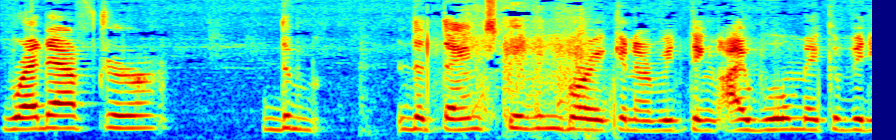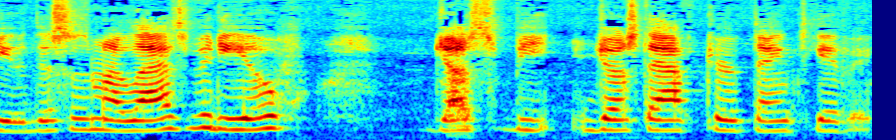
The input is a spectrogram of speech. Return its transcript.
right after the the Thanksgiving break and everything. I will make a video. This is my last video, just be just after Thanksgiving,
